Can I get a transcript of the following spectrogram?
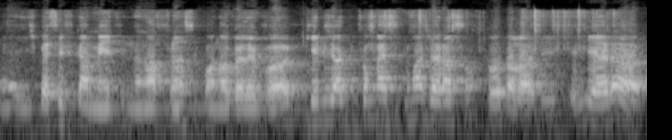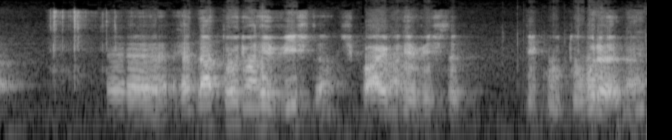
é, especificamente na França com a novela Vogue, que ele já começa uma geração toda lá. De, ele era é, redator de uma revista, Spy, uma revista de cultura, né,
